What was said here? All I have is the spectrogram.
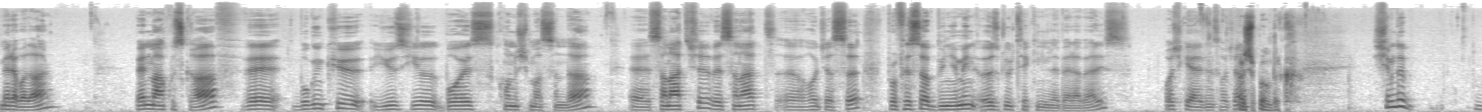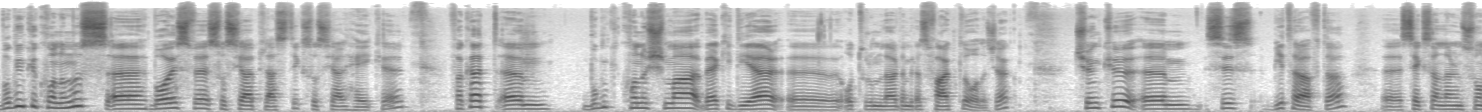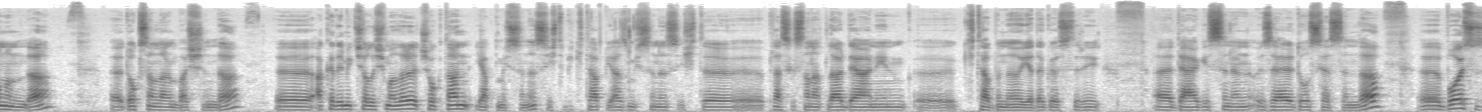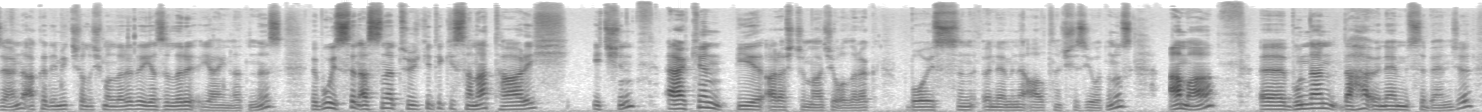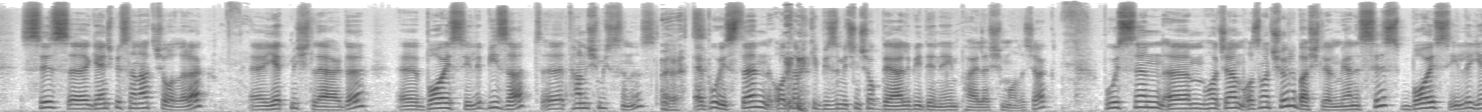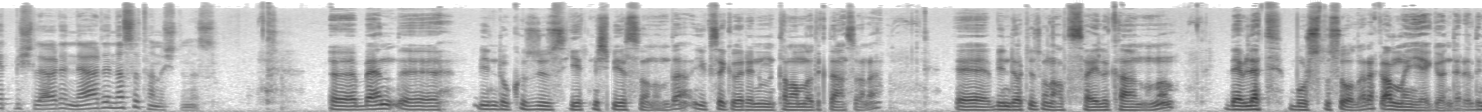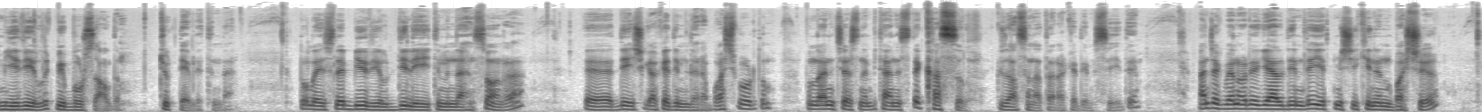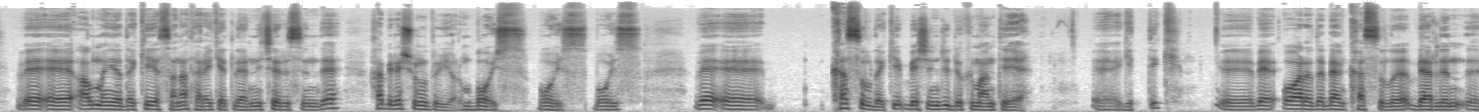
Merhabalar. Ben Markus Graf ve bugünkü 100 Yıl Boys konuşmasında e, sanatçı ve sanat e, hocası Profesör Bünyamin Özgültekin ile beraberiz. Hoş geldiniz hocam. Hoş bulduk. Şimdi bugünkü konumuz e, Boys ve sosyal plastik, sosyal heykel. Fakat e, bugünkü konuşma belki diğer e, oturumlardan biraz farklı olacak. Çünkü e, siz bir tarafta 80'lerin sonunda, e, 90'ların başında e, akademik çalışmaları çoktan yapmışsınız. İşte bir kitap yazmışsınız. İşte e, Plastik Sanatlar Derneği'nin e, kitabını ya da gösteri e, dergisinin özel dosyasında e, Boys üzerine akademik çalışmaları ve yazıları yayınladınız. Ve bu yüzden aslında Türkiye'deki sanat tarih için erken bir araştırmacı olarak Boys'un önemini altını çiziyordunuz. Ama e, bundan daha önemlisi bence siz e, genç bir sanatçı olarak e, 70'lerde e, Boys ile bizzat e, tanışmışsınız. Evet. E, bu yüzden o tabii ki bizim için çok değerli bir deneyim paylaşımı olacak. Bu yüzden e, hocam o zaman şöyle başlayalım. Yani siz Boys ile 70'lerde nerede nasıl tanıştınız? Ee, Ben e, 1971 sonunda yüksek öğrenimi tamamladıktan sonra e, 1416 sayılı kanunun devlet burslusu olarak Almanya'ya gönderildim. 7 yıllık bir burs aldım Türk Devleti'nden. Dolayısıyla bir yıl dil eğitiminden sonra e, değişik akademilere başvurdum. Bunların içerisinde bir tanesi de Kassel Güzel Sanatlar Akademisi'ydi. Ancak ben oraya geldiğimde 72'nin başı ve e, Almanya'daki sanat hareketlerinin içerisinde habire şunu duyuyorum. Boys, Boys, Boys ve e, Kassel'daki 5. dokümanteye e, gittik. E, ve o arada ben Kassel'ı Berlin e,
